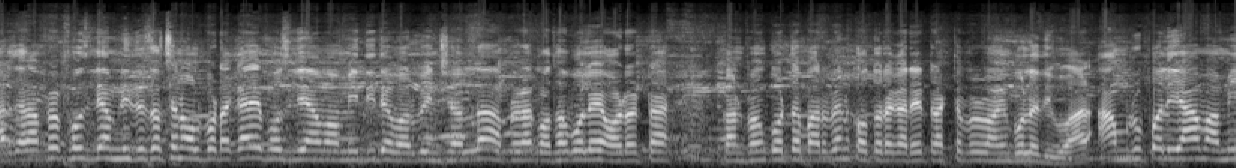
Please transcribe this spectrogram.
আর যারা আপনার ফজলি আম নিতে চাচ্ছেন অল্প টাকায় ফজলি আম আমি দিতে পারব ইনশাল্লাহ আপনারা কথা বলে অর্ডারটা কনফার্ম করতে পারবেন কত টাকা রেট রাখতে পারব আমি বলে দিব। আর আমরুপালি আম আমি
